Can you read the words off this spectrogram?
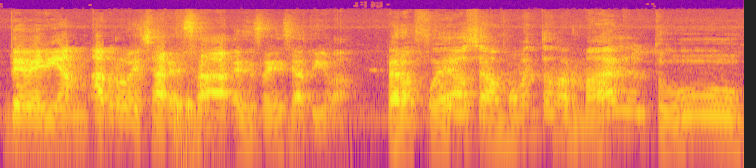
deberían aprovechar esa, esa iniciativa. Pero fue, o sea, un momento normal, tú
